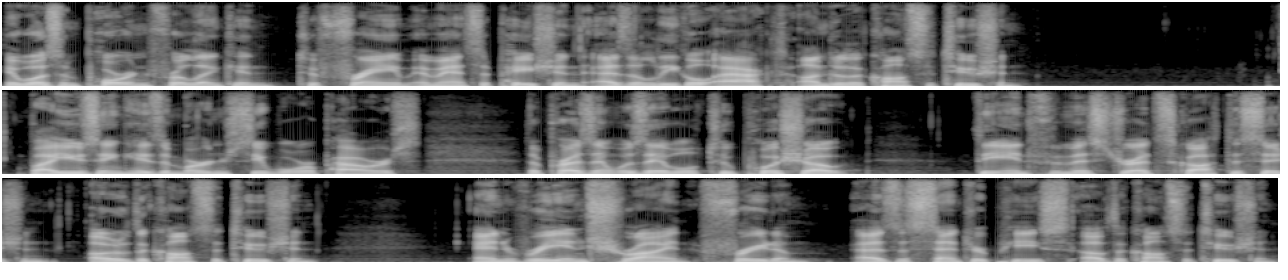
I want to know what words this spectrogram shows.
It was important for Lincoln to frame emancipation as a legal act under the Constitution. By using his emergency war powers, the President was able to push out the infamous Dred Scott decision out of the Constitution and re enshrine freedom as the centerpiece of the Constitution.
